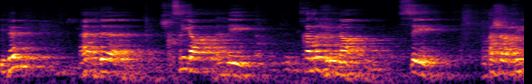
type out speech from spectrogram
إذا هذه الشخصية اللي تخرج منها السي الأشرفي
